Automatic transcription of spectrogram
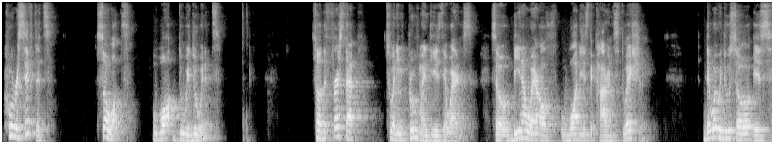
who received it, so what? What do we do with it? So the first step to an improvement is the awareness. So being aware of what is the current situation. The way we do so is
